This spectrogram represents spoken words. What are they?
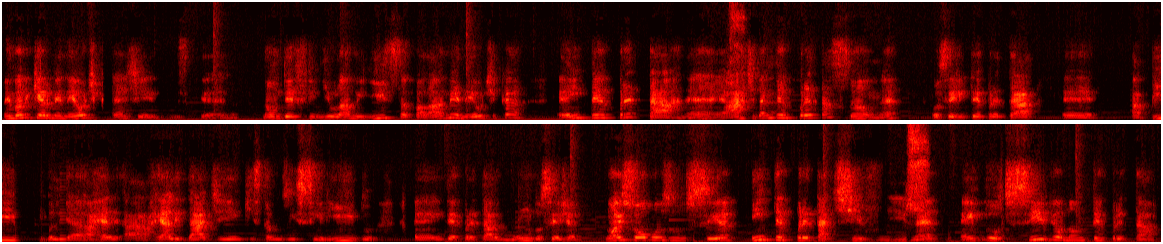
Lembrando que a hermenêutica, né, a gente é, não definiu lá no início da palavra, hermenêutica é interpretar, né? É a arte da interpretação, uhum. né? Ou seja, interpretar é, a Bíblia, a, a, realidade em que estamos inseridos, é, interpretar o mundo, ou seja, nós somos um ser interpretativo, Isso. né? É impossível não interpretar.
